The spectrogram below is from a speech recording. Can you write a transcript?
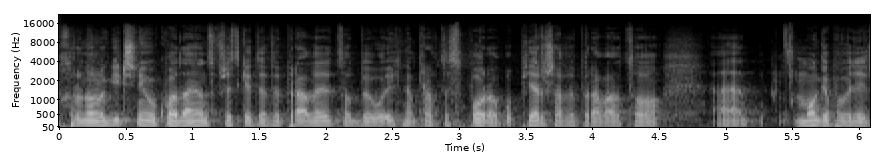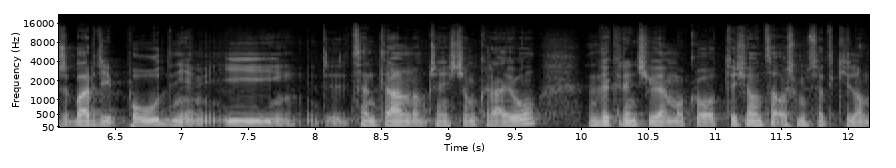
chronologicznie układając wszystkie te wyprawy, to było ich naprawdę sporo, bo pierwsza wyprawa to e, mogę powiedzieć, że bardziej południem i centralną częścią kraju wykręciłem około 1800 km.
